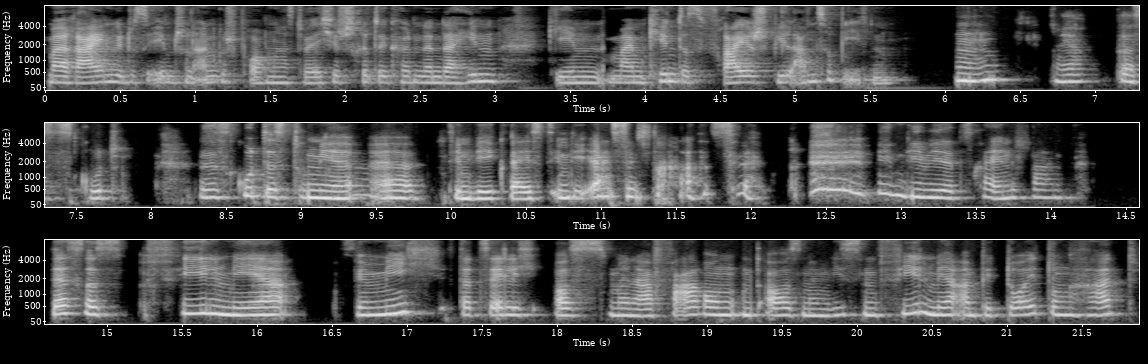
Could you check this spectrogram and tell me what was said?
mal rein, wie du es eben schon angesprochen hast. Welche Schritte können denn dahin gehen, meinem Kind das freie Spiel anzubieten? Mhm. Ja, das ist gut. Es ist gut, dass du mir äh, den Weg weißt in die erste Straße, in die wir jetzt reinfahren. Das, was viel mehr für mich tatsächlich aus meiner Erfahrung und aus meinem Wissen viel mehr an Bedeutung hat,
